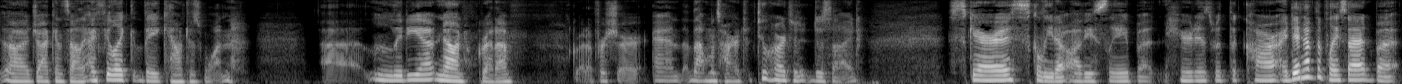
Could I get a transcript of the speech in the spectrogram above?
Uh, Jack and Sally. I feel like they count as one. Uh, Lydia. No, Greta. Greta for sure. And that one's hard. Too hard to decide. Scaris, Skelita, obviously. But here it is with the car. I did have the playset, but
